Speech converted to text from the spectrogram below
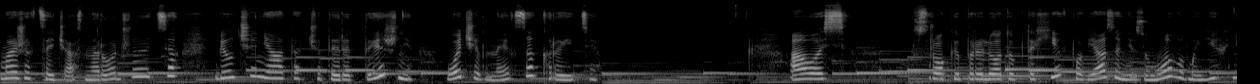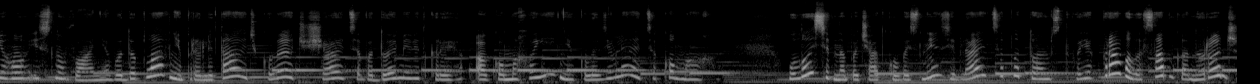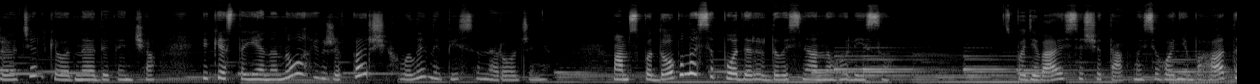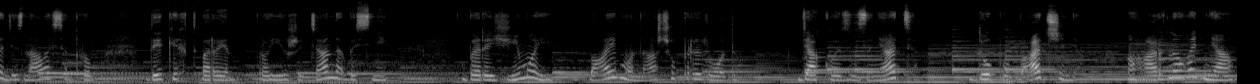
Майже в цей час народжуються білченята. Чотири тижні очі в них закриті. А ось сроки перельоту птахів пов'язані з умовами їхнього існування. Водоплавні прилітають, коли очищаються водоймі від криги, а комахоїдні, коли з'являються комахи. У лосів на початку весни з'являється потомство. Як правило, самка народжує тільки одне дитинча, яке стає на ноги вже в перші хвилини після народження. Вам сподобалася подорож до весняного лісу? Сподіваюся, що так. Ми сьогодні багато дізналися про диких тварин, про їх життя навесні. Бережімо і дбаємо нашу природу. Дякую за заняття. До побачення! Гарного дня!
